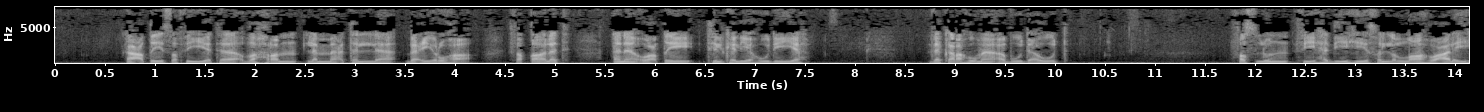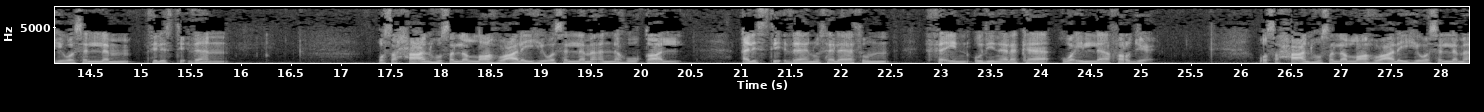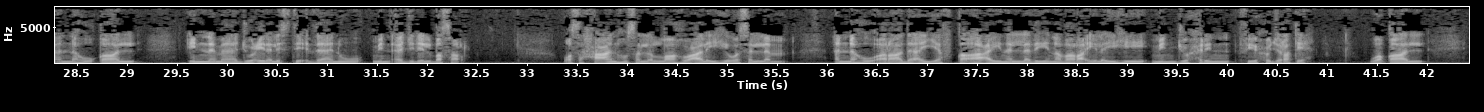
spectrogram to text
أعطي صفية ظهرا لما اعتل بعيرها. فقالت أنا أعطي تلك اليهودية. ذكرهما أبو داود. فصل في هديه صلى الله عليه وسلم في الاستئذان. وصح عنه صلى الله عليه وسلم أنه قال الاستئذان ثلاث فإن أذن لك وإلا فارجع. وصح عنه صلى الله عليه وسلم أنه قال إنما جعل الاستئذان من أجل البصر. وصح عنه صلى الله عليه وسلم أنه أراد أن يفقأ عين الذي نظر إليه من جحر في حجرته وقال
